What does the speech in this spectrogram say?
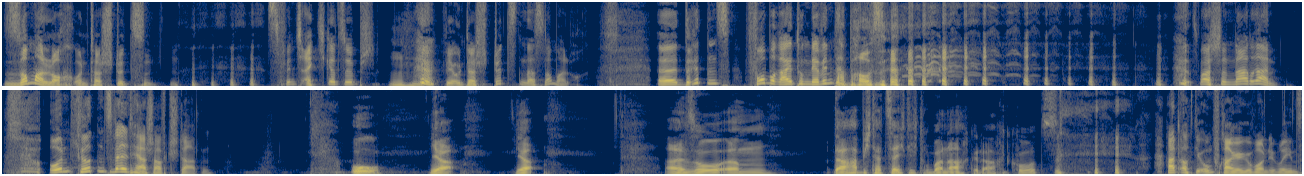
Sommerloch unterstützen. das finde ich eigentlich ganz hübsch. mhm. Wir unterstützen das Sommerloch. Äh, drittens, Vorbereitung der Winterpause. das war schon nah dran. Und viertens, Weltherrschaft starten. Oh, ja, ja. Also, ähm, da habe ich tatsächlich drüber nachgedacht, kurz. Hat auch die Umfrage gewonnen übrigens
